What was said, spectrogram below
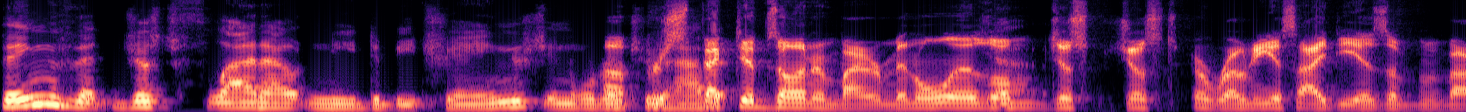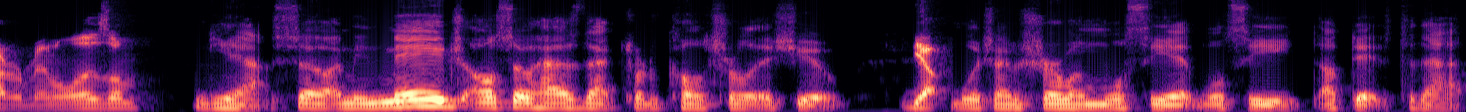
things that just flat out need to be changed in order Uh, to perspectives on environmentalism, Yeah. just just erroneous ideas of environmentalism. Yeah. So I mean, Mage also has that sort of cultural issue. Yep. Which I'm sure when we'll see it, we'll see updates to that.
